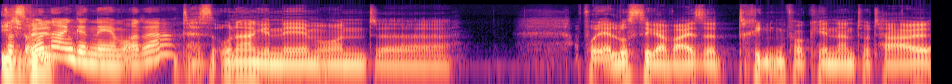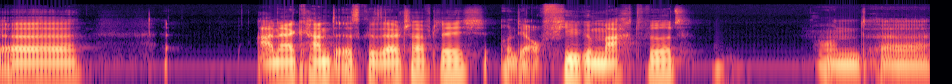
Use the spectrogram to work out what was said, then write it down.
Das ist unangenehm, oder? Das ist unangenehm und äh, obwohl ja lustigerweise Trinken vor Kindern total äh, anerkannt ist gesellschaftlich und ja auch viel gemacht wird und äh,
